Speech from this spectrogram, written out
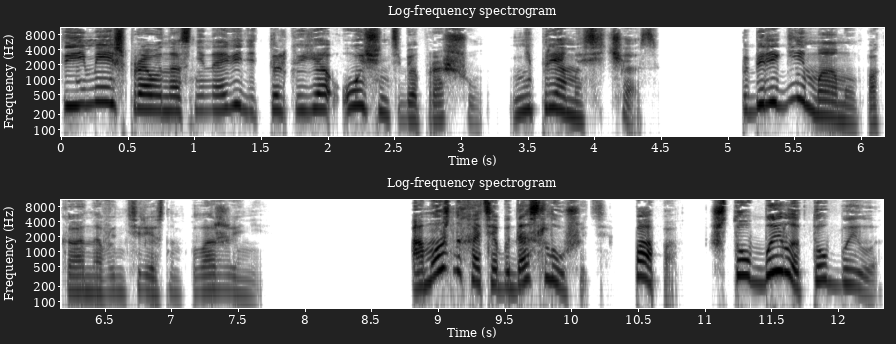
Ты имеешь право нас ненавидеть, только я очень тебя прошу, не прямо сейчас. Побереги маму, пока она в интересном положении. А можно хотя бы дослушать? Папа, что было, то было.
